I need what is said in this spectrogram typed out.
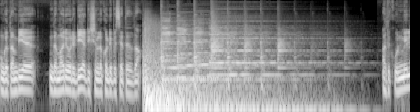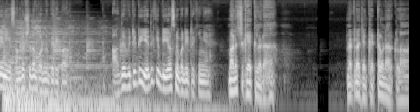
உங்கள் தம்பியை இந்த மாதிரி ஒரு டி அடிக்ஷனில் கொண்டு போய் சேர்த்தது தான் அதுக்கு உண்மையிலேயே நீங்கள் சந்தோஷம் தான் பண்ணணும் பெரியப்பா. அதை விட்டுட்டு எதுக்கு இப்படி யோசனை பண்ணிட்டு இருக்கீங்க மனசு கேட்கலடா. நடராஜன் கெட்டவனாக இருக்கலாம்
